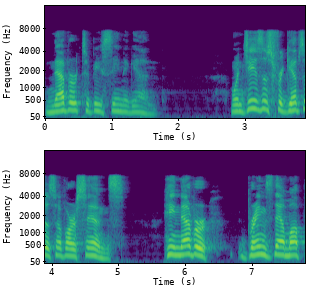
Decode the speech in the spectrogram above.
Never to be seen again. When Jesus forgives us of our sins, He never brings them up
